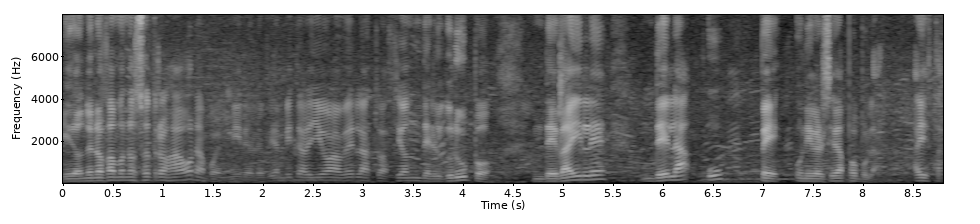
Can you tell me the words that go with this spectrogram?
¿Y dónde nos vamos nosotros ahora? Pues mire, les voy a invitar yo a ver la actuación del grupo de baile de la UP, Universidad Popular. Ahí está.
